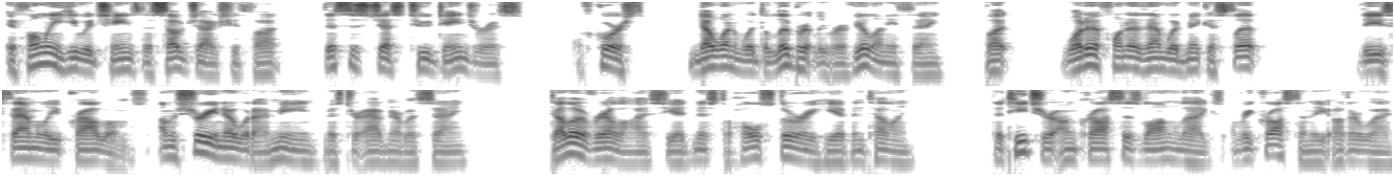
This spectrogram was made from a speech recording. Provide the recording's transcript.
If only he would change the subject, she thought. This is just too dangerous. Of course, no one would deliberately reveal anything, but what if one of them would make a slip? These family problems. I'm sure you know what I mean, Mr. Abner was saying. Della realized she had missed the whole story he had been telling. The teacher uncrossed his long legs and recrossed them the other way.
